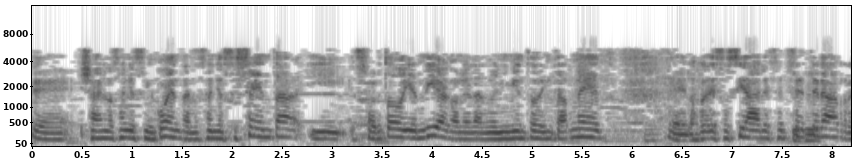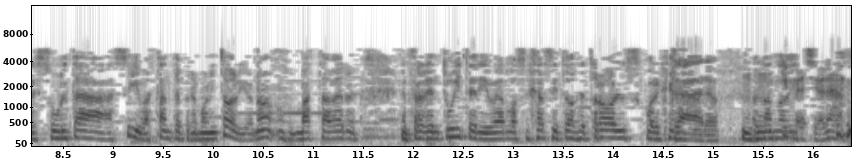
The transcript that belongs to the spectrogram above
eh, ya en los años 50, en los años 60 y sobre todo hoy en día con el advenimiento de Internet, eh, las redes sociales, etcétera, resulta así bastante premonitorio, ¿no? Basta ver entrar en Twitter y ver los ejércitos de trolls, por ejemplo, Claro. tratando de- Impresionante.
